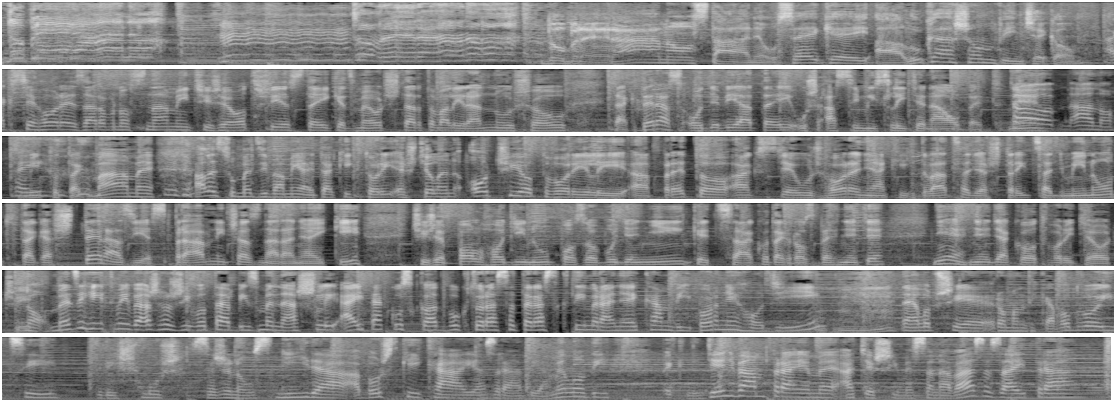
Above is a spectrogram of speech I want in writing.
Dobré ráno. Mm, dobré ráno. Táňou Sékej a Lukášom Pinčekom. Ak ste hore zarovno s nami, čiže od 6, keď sme odštartovali rannú show, tak teraz o 9 už asi myslíte na obed, To, nie? áno, My hej. to tak máme, ale sú medzi vami aj takí, ktorí ešte len oči otvorili a preto, ak ste už hore nejakých 20 až 30 minút, tak až teraz je správny čas na raňajky, čiže pol hodinu po zobudení, keď sa ako tak rozbehnete, nie hneď ako otvoríte oči. No, medzi hitmi vášho života by sme našli aj takú skladbu, ktorá sa teraz k tým raňajkám výborne hodí. Mhm. Najlepšie je romantika vo dvojici, když muž se ženou snídá a božský kája z Rádia Melody. Pekný deň vám prajeme a tešíme sa na vás zajtra.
